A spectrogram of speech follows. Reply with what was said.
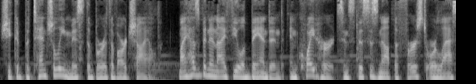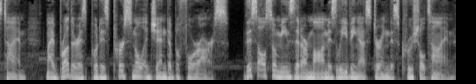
she could potentially miss the birth of our child. My husband and I feel abandoned and quite hurt since this is not the first or last time my brother has put his personal agenda before ours. This also means that our mom is leaving us during this crucial time.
